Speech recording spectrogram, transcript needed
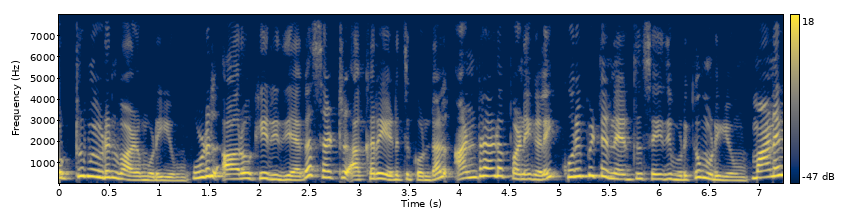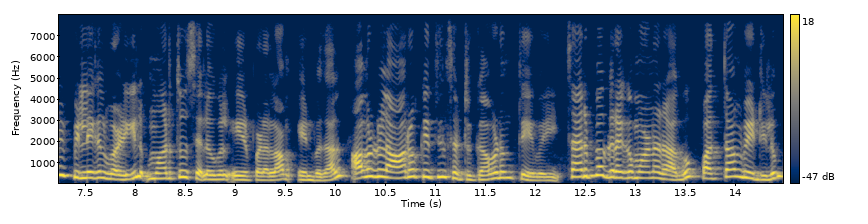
ஒற்றுமையுடன் வாழ முடியும். உடல் ஆரோக்கிய ரீதியாக சற்று அக்கறை எடுத்துக்கொண்டால் அன்றாட பணிகளை குறிப்பிட்ட நேரத்தில் செய்து முடிக்க முடியும். மனைவி பிள்ளைகள் வழியில் மருத்துவ செலவுகள் ஏற்படலாம் என்பதால் அவர்கள் ஆரோக்கியத்தில் சற்று கவனம் தேவை. சர்ப்ப கிரகமான ராகு பத்தாம் வீட்டிலும்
